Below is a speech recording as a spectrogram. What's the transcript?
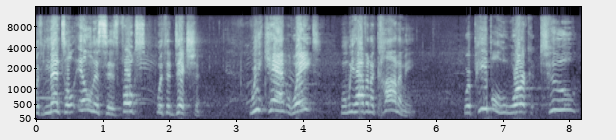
with mental illnesses, folks with addiction. We can't wait when we have an economy where people who work two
